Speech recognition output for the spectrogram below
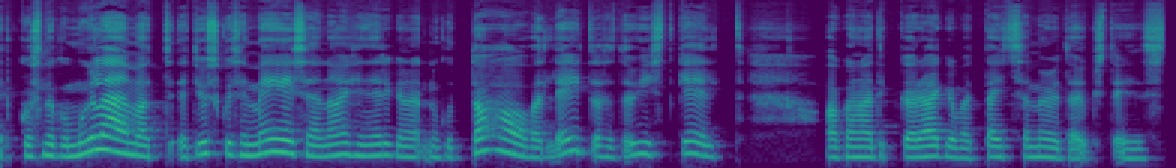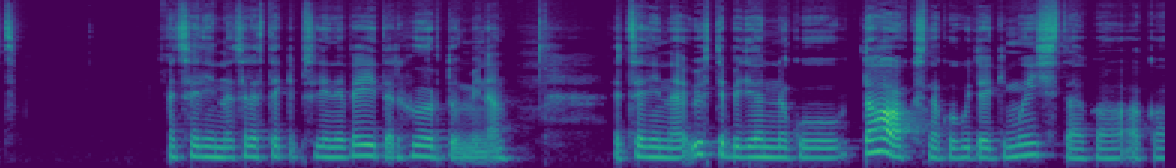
et kus nagu mõlemad, et justkui see mees ja naise energia nagu tahavad leida seda ühist keelt, aga nad ikka räägivad täitsa mööda üksteisest et selline, sellest tekib selline veider hõõrdumine. et selline ühtepidi on nagu, tahaks nagu kuidagi mõista, aga, aga,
